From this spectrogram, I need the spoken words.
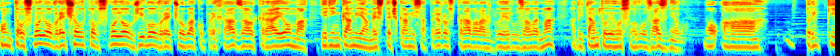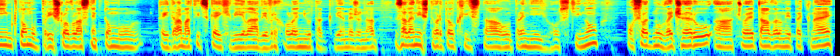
on tou svojou rečou, tou svojou živou rečou, ako prechádzal krajom a jedinkami a mestečkami sa prerozprával až do Jeruzalema, aby tamto jeho slovo zaznelo. No a pri kým k tomu prišlo vlastne k tomu tej dramatickej chvíle a vyvrcholeniu, tak vieme, že na Zelený štvrtok chystal pre nich hostinu poslednú večeru a čo je tam veľmi pekné,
